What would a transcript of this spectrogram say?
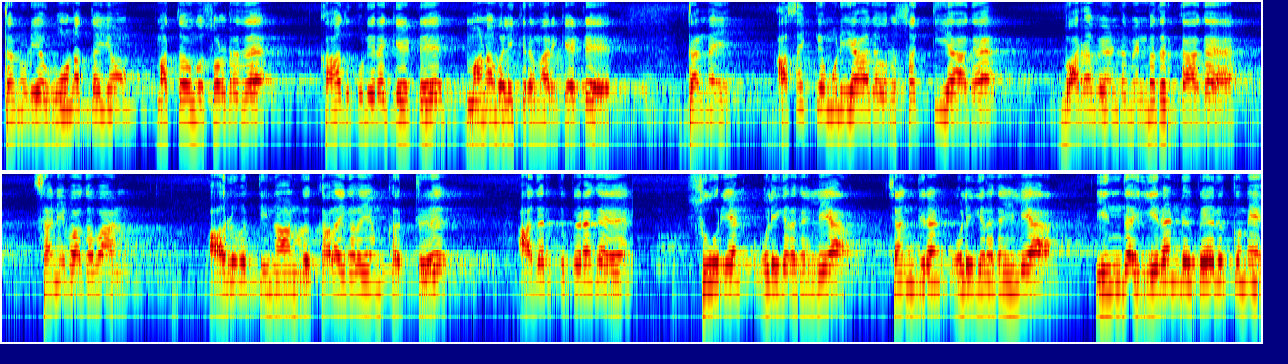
தன்னுடைய ஊனத்தையும் மற்றவங்க சொல்கிறத காது குளிர கேட்டு மனம் வலிக்கிற மாதிரி கேட்டு தன்னை அசைக்க முடியாத ஒரு சக்தியாக வர வேண்டும் என்பதற்காக சனி பகவான் அறுபத்தி நான்கு கலைகளையும் கற்று அதற்கு பிறகு சூரியன் ஒளி கிரகம் இல்லையா? சந்திரன் ஒளி கிரகம் இல்லையா? இந்த இரண்டு பேருக்குமே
